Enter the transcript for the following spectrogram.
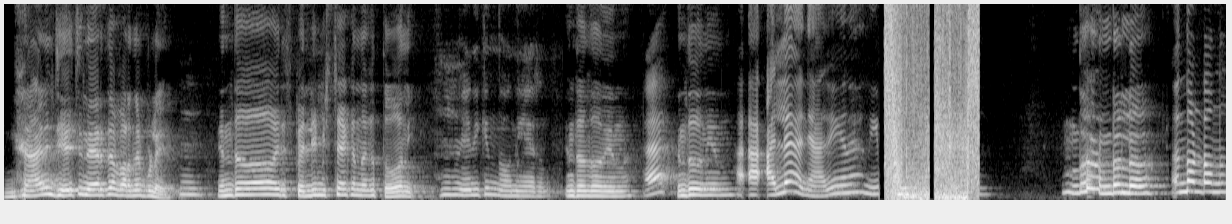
ഞാനും ചേച്ചി നേരത്തെ പറഞ്ഞപ്പോളേ എന്തോ ഒരു സ്പെല്ലിംഗ് മിസ്റ്റേക്ക് എന്നൊക്കെ തോന്നി. എനിക്കും തോന്നിയായിരുന്നു. എന്താ തോന്നിയെന്ന്? എന്തോ തോന്നിയെന്ന്? അല്ല ഞാനിങ്ങനെ നീ എന്തോ ഉണ്ടല്ലോ. എന്തുണ്ടോന്ന്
